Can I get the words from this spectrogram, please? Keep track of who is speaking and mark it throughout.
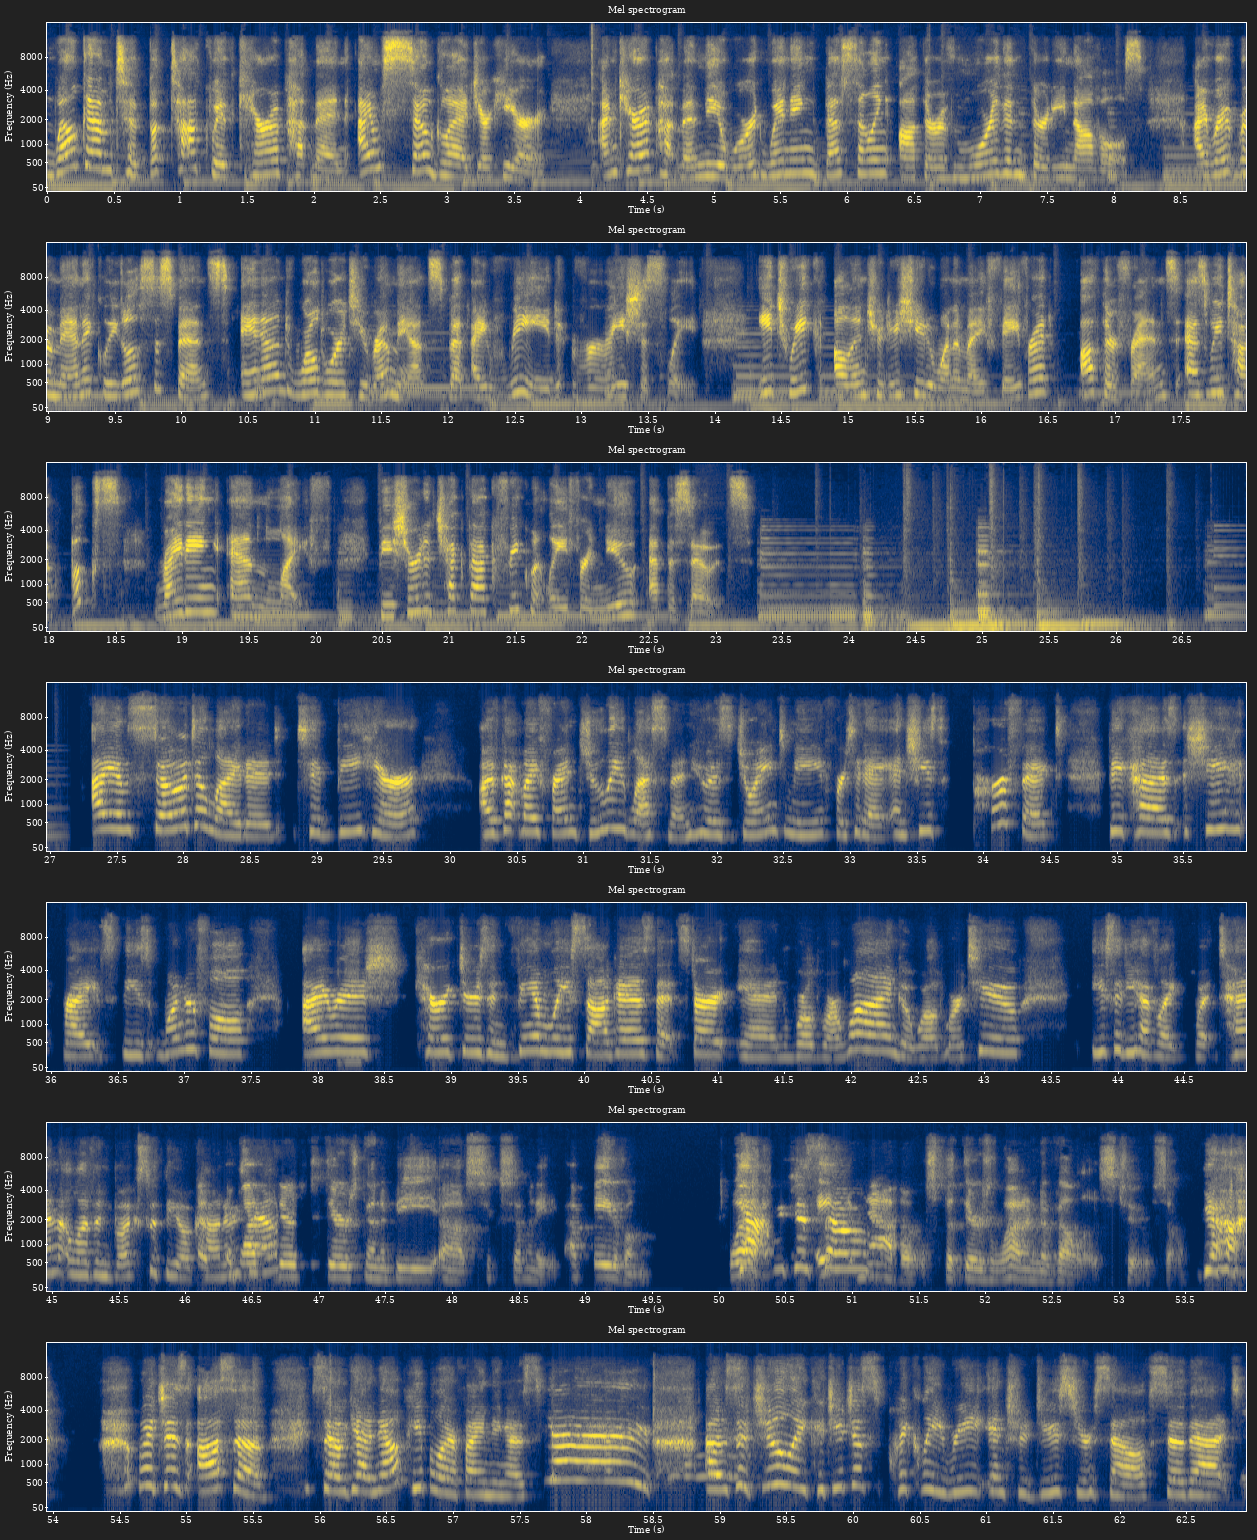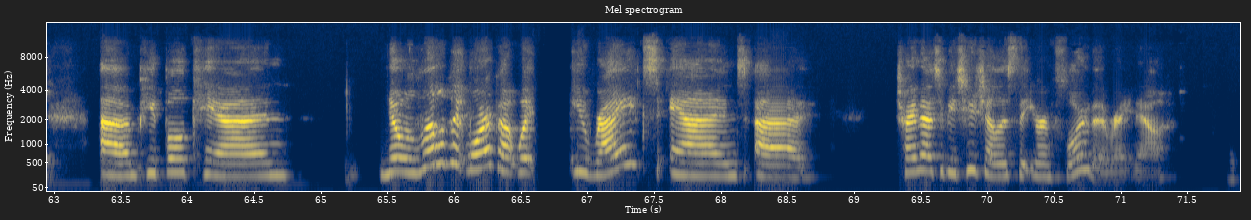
Speaker 1: Welcome to Book Talk with Cara Putman. I'm so glad you're here. I'm Cara Putman, the award winning best selling author of more than 30 novels. I write romantic legal suspense and World War II romance, but I read voraciously. Each week, I'll introduce you to one of my favorite author friends as we talk books, writing, and life. Be sure to check back frequently for new episodes. I am so delighted to be here. I've got my friend Julie Lessman who has joined me for today, and she's perfect because she writes these wonderful Irish characters and family sagas that start in World War One, go World War Two. You said you have like what 10, 11 books with the O'Connors now?
Speaker 2: There's, there's going to be uh, six, seven, eight, uh, eight of them.
Speaker 1: Well, yeah, which is so
Speaker 2: novels, but there's a lot of novellas too. So
Speaker 1: yeah, which is awesome. So yeah, now people are finding us. Yay! Um, so Julie, could you just quickly reintroduce yourself so that um, people can know a little bit more about what you write and uh, try not to be too jealous that you're in Florida right now.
